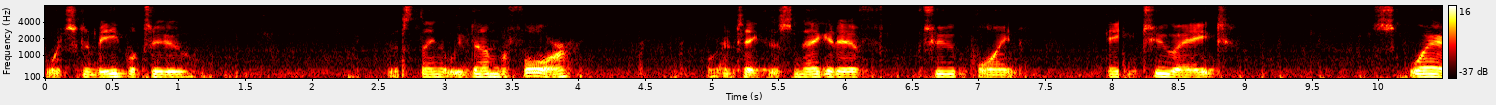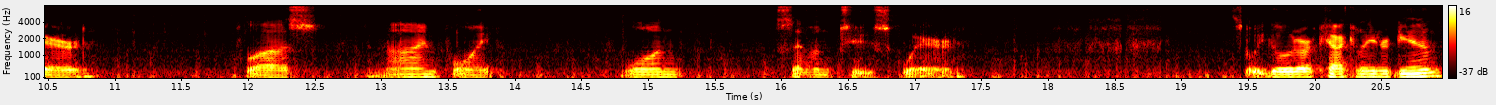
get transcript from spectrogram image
which is going to be equal to this thing that we've done before. We're going to take this negative 2.828 squared plus 9.172 squared So we go to our calculator again.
